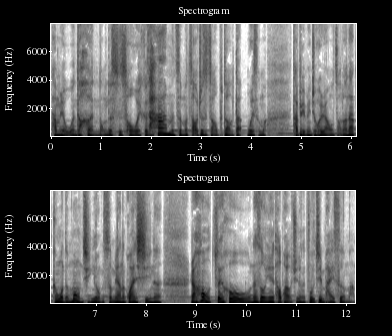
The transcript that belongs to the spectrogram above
他们有闻到很浓的尸臭味，可是他们怎么找就是找不到，但为什么？他偏偏就会让我找到，那跟我的梦境有什么样的关系呢？然后最后那时候因为逃跑有去那个附近拍摄嘛，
